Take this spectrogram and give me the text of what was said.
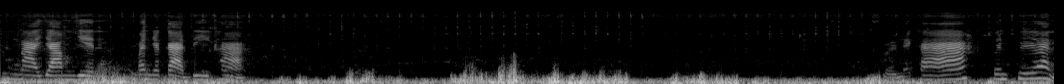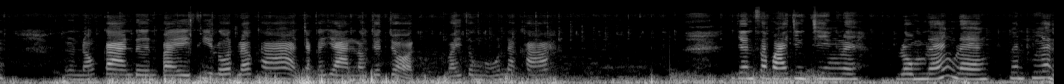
ทุ่งนายามเย็นบรรยากาศดีค่ะ ท เพื่อนๆ น้องการเดินไปที่รถแล้วค่ะ จักรยานเราจะจอดไว้ตรงนู้นนะคะ เย็นสบายจริงๆเลย ลมแรงแรงเพื่อน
